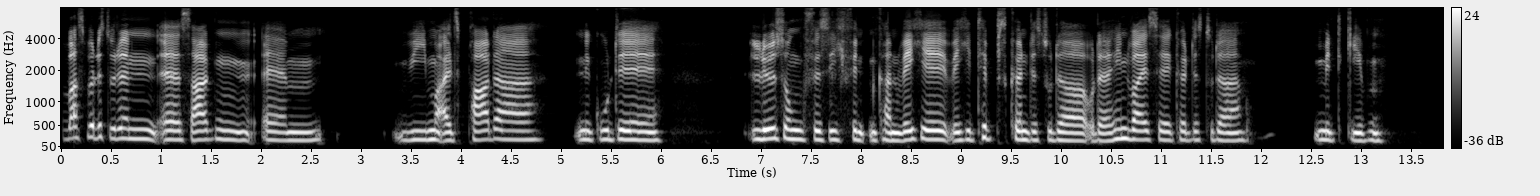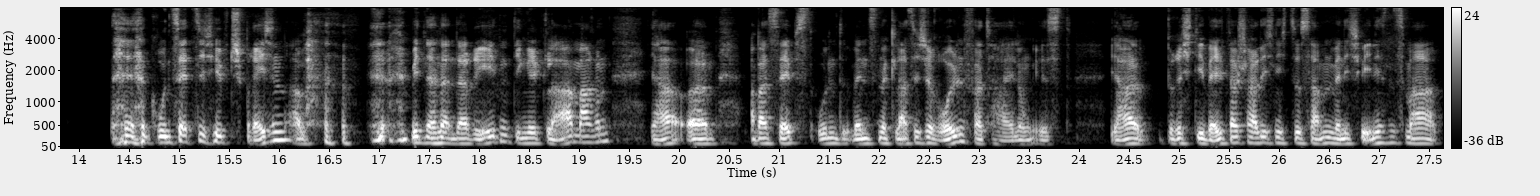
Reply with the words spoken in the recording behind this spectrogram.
Was würdest du denn äh, sagen, ähm, wie man als Paar da eine gute Lösung für sich finden kann? Welche, welche Tipps könntest du da oder Hinweise könntest du da mitgeben? grundsätzlich hilft sprechen, aber miteinander reden, Dinge klar machen. Ja, ähm, aber selbst und wenn es eine klassische Rollenverteilung ist, ja, bricht die Welt wahrscheinlich nicht zusammen, wenn ich wenigstens mal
